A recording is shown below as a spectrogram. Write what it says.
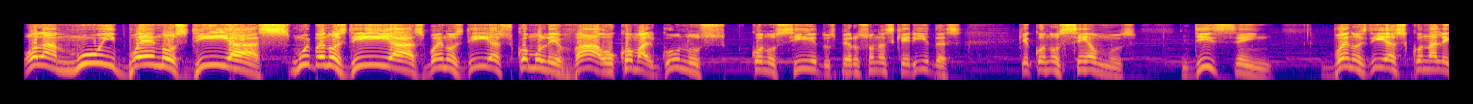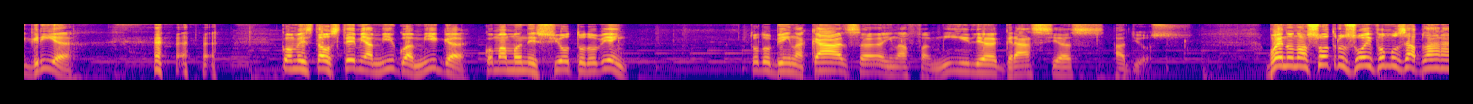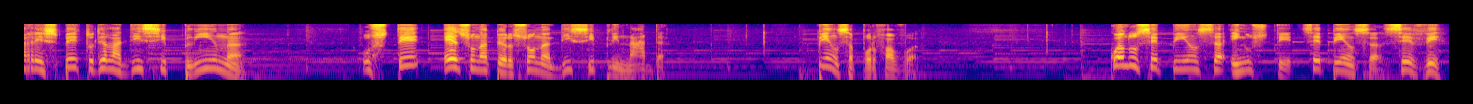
Olá, muy buenos dias, muy buenos dias, buenos dias, como levar ou como alguns conhecidos, pessoas queridas que conhecemos, dizem buenos dias com alegria. como está você, meu amigo, amiga? Como amanheceu? Tudo bem? Tudo bem na casa, em la família, graças a Deus. Bueno, nós outros hoje vamos falar a respeito da disciplina. Você é uma pessoa disciplinada. Pensa, por favor. Quando você pensa em você, você pensa, você vê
